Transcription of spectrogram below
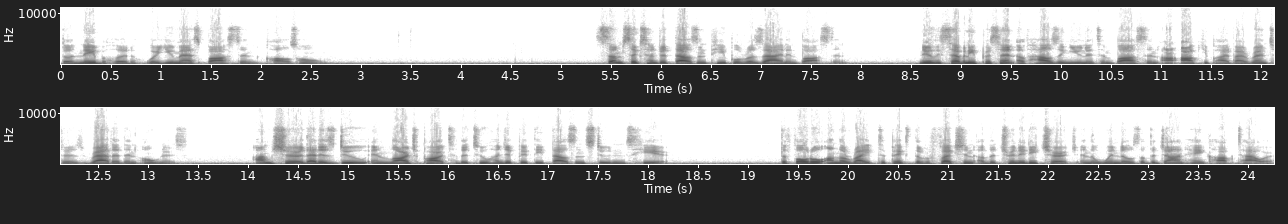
the neighborhood where UMass Boston calls home. Some 600,000 people reside in Boston. Nearly 70% of housing units in Boston are occupied by renters rather than owners. I'm sure that is due in large part to the 250,000 students here. The photo on the right depicts the reflection of the Trinity Church in the windows of the John Hancock Tower.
